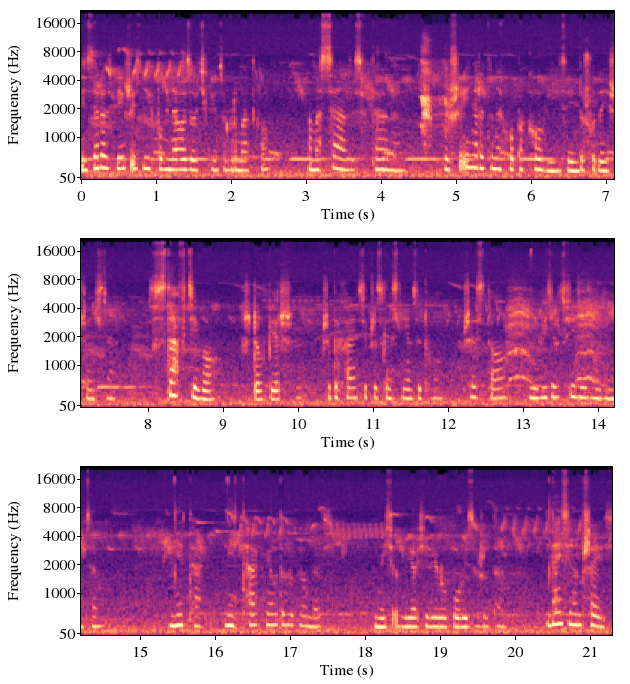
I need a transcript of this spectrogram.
i zaraz większość z nich pognała za uciekającą gromadką, a Massan ze Swetanem ruszyli na ratunek chłopakowi, zanim doszło do nieszczęścia. Zostawcie go! krzyczał pierwszy, przepychając się przez gęstniejący tłum. Przez to nie widział, co się dzieje z młodzieńcem. Nie tak, nie tak miało to wyglądać. Myśl odbijała się w jego głowie z wyrzutem. Dajcie nam przejść.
